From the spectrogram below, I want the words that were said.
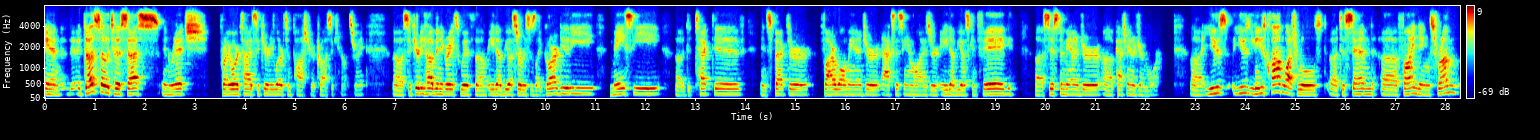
and it does so to assess, enrich, prioritize security alerts and posture across accounts, right? Uh, Security Hub integrates with um, AWS services like GuardDuty, Macie, uh, Detective, Inspector, Firewall Manager, Access Analyzer, AWS Config, uh, System Manager, uh, Patch Manager, and more. Uh, use use you can use CloudWatch rules uh, to send uh, findings from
